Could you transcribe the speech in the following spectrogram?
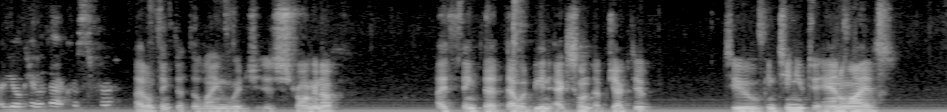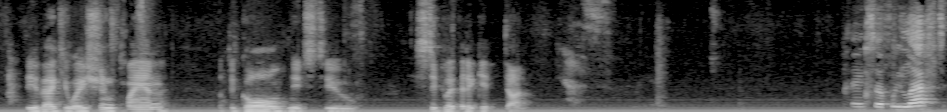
Are you okay with that, Christopher? I don't think that the language is strong enough. I think that that would be an excellent objective to continue to analyze the evacuation plan, but the goal needs to stipulate that it get done. Yes. Okay, so if we left,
